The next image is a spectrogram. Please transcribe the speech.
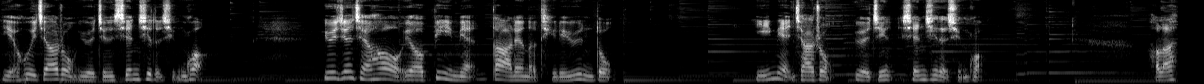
也会加重月经先期的情况。月经前后要避免大量的体力运动，以免加重月经先期的情况。好了，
